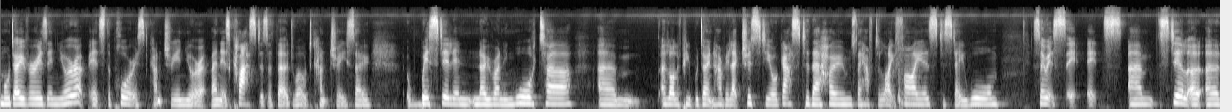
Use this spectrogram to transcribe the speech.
Moldova is in Europe, it's the poorest country in Europe and it's classed as a third world country. So we're still in no running water. Um, a lot of people don't have electricity or gas to their homes. They have to light fires to stay warm. So it's it, it's um, still a, a,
